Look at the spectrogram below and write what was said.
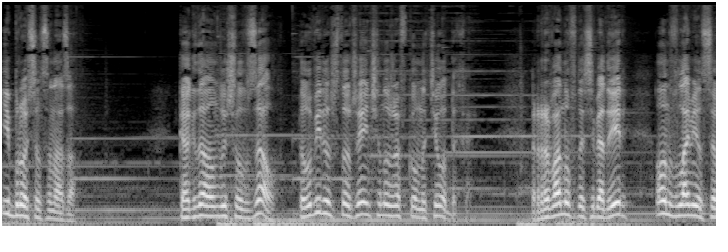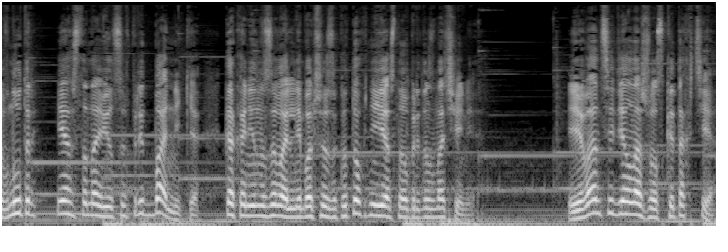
и бросился назад. Когда он вышел в зал, то увидел, что женщина уже в комнате отдыха. Рванув на себя дверь, он вломился внутрь и остановился в предбаннике, как они называли небольшой закуток неясного предназначения. Иван сидел на жесткой тахте.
